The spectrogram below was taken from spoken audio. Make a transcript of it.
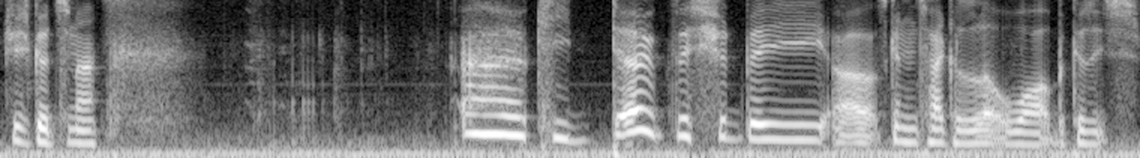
Which is good to know. Okie doke, this should be... Oh, it's going to take a little while because it's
